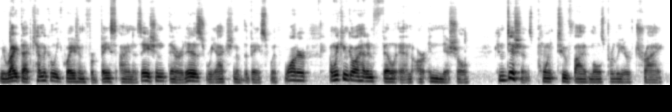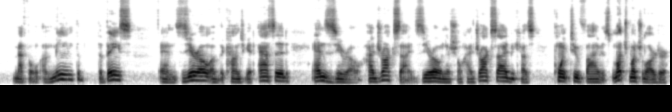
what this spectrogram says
we write that chemical equation for base ionization. There it is, reaction of the base with water. And we can go ahead and fill in our initial conditions. 0.25 moles per liter of trimethylamine, the, the base, and zero of the conjugate acid, and zero hydroxide. Zero initial hydroxide because 0.25 is much, much larger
